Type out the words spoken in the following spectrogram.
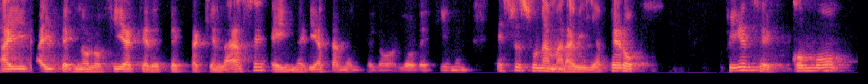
Hay, hay tecnología que detecta quién la hace e inmediatamente lo, detienen. Eso es una maravilla, pero fíjense cómo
